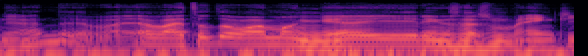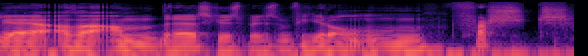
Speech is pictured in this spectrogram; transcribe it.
Ja, det, jeg veit at det var mange i 'Ringenes herre' som egentlig Altså andre skuespillere som fikk rollen først.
